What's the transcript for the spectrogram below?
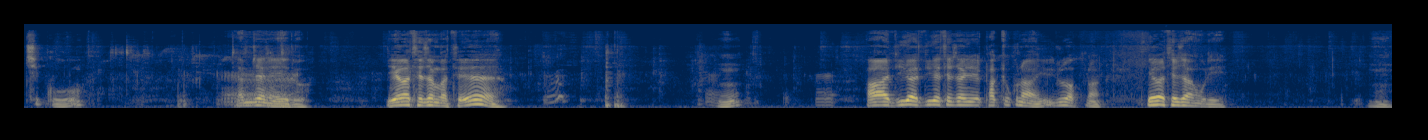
치구. 남자네, 얘도. 얘가 대장 같아. 응? 아, 네가 네가 대장이 바뀌었구나. 이리로 왔구나. 얘가 대장 우리. 응.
